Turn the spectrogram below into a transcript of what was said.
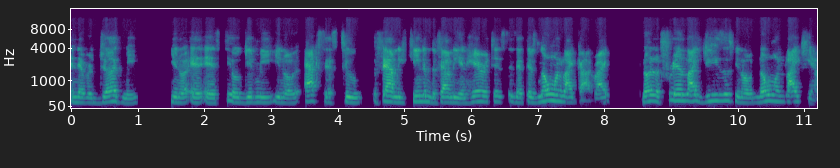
and never judge me you know, and, and still give me, you know, access to the family kingdom, the family inheritance, is that there's no one like God, right? Not a friend like Jesus, you know, no one like him.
